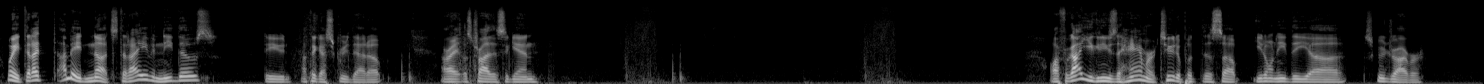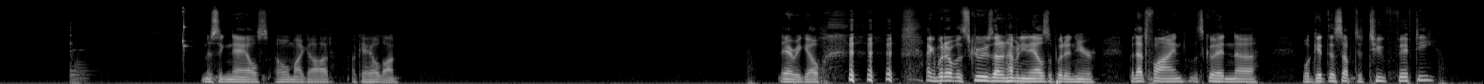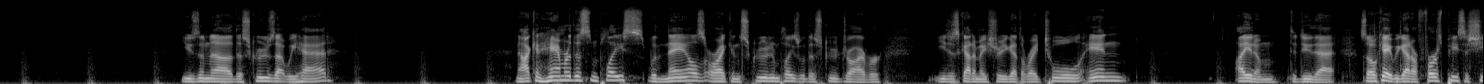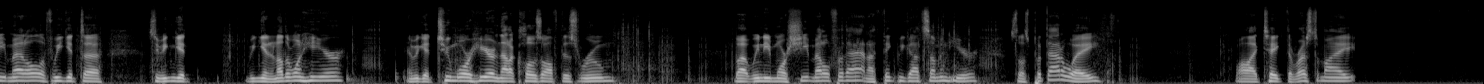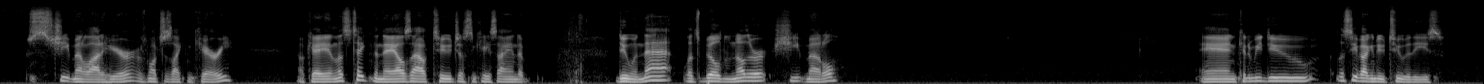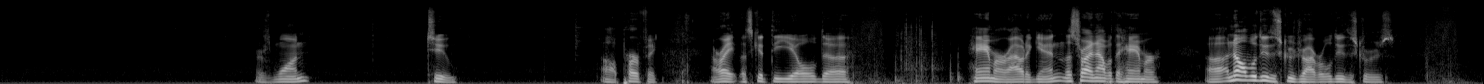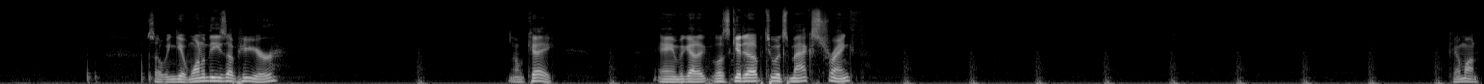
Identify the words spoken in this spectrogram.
Wait, did I? I made nuts. Did I even need those? Dude, I think I screwed that up. All right, let's try this again. Oh, I forgot you can use the hammer, too, to put this up. You don't need the uh, screwdriver. Missing nails. Oh, my God. Okay, hold on. There we go. I can put it up with screws. I don't have any nails to put in here, but that's fine. Let's go ahead and uh, We'll get this up to 250 using uh, the screws that we had. Now I can hammer this in place with nails or I can screw it in place with a screwdriver. You just got to make sure you got the right tool and item to do that. So okay, we got our first piece of sheet metal. If we get to see we can get we can get another one here and we get two more here and that'll close off this room. But we need more sheet metal for that and I think we got some in here. So let's put that away while I take the rest of my sheet metal out of here as much as I can carry. Okay, and let's take the nails out too, just in case I end up doing that. Let's build another sheet metal. And can we do, let's see if I can do two of these. There's one, two. Oh, perfect. All right, let's get the old uh, hammer out again. Let's try it now with the hammer. Uh, no, we'll do the screwdriver. We'll do the screws. So we can get one of these up here. Okay. And we got to let's get it up to its max strength. Come on.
